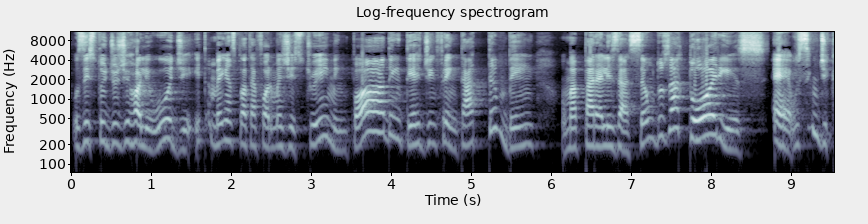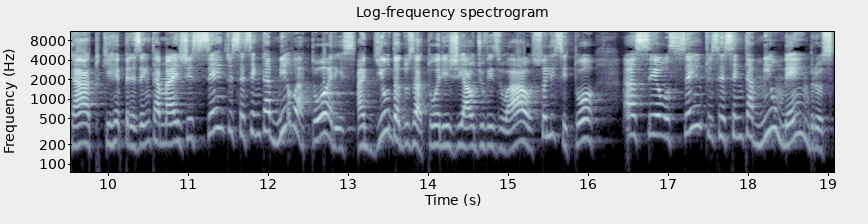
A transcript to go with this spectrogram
os estúdios de Hollywood e também as plataformas de streaming podem ter de enfrentar também uma paralisação dos atores. É, o sindicato, que representa mais de 160 mil atores, a Guilda dos Atores de Audiovisual, solicitou a seus 160 mil membros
